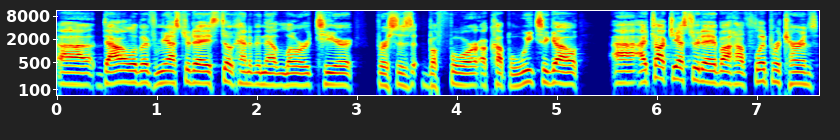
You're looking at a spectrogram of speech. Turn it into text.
uh, down a little bit from yesterday, still kind of in that lower tier versus before a couple weeks ago. Uh, I talked yesterday about how flip returns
